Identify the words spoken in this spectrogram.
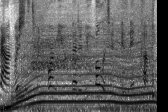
Crown wishes to inform you that a new bulletin is incoming.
